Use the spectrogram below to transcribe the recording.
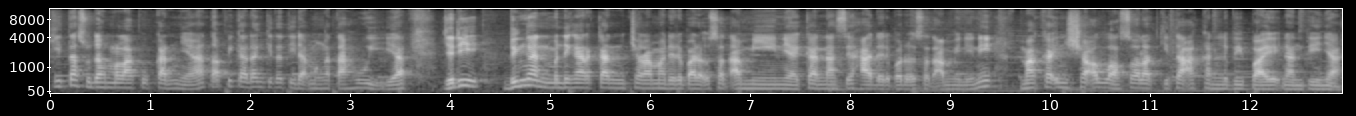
kita sudah melakukannya tapi kadang kita tidak mengetahui ya. Jadi dengan mendengarkan ceramah daripada Ustadz Amin ya kan nasihat daripada Ustadz Amin ini maka insya Allah solat kita akan lebih baik nantinya.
